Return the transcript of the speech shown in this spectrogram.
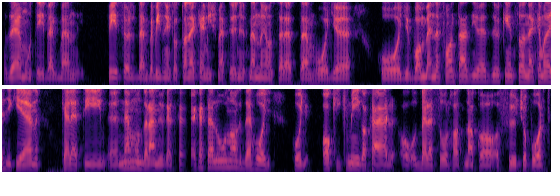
az elmúlt években Pacersben bebizonyította nekem is, mert őt nem nagyon szerettem, hogy, hogy van benne fantázia edzőként, szóval nekem az egyik ilyen keleti, nem mondanám őket fekete lónak, de hogy, hogy akik még akár beleszólhatnak a, a főcsoport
